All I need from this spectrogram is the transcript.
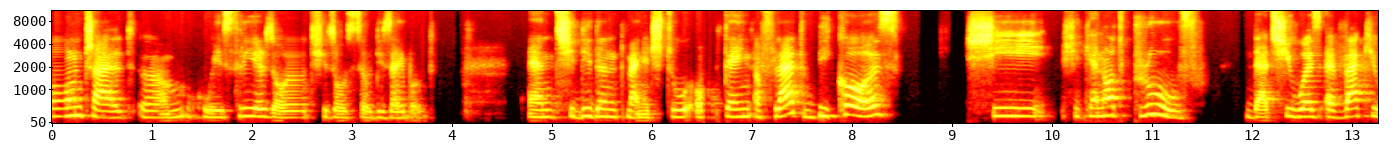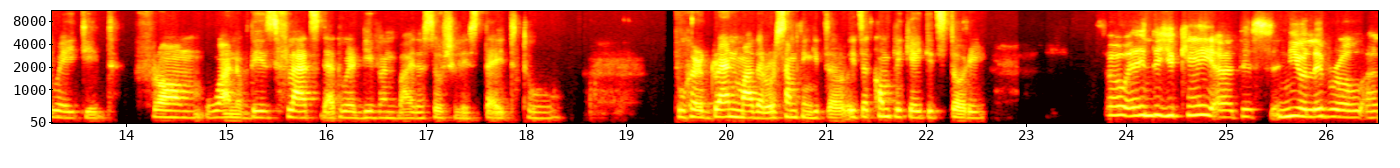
own child um, who is three years old she's also disabled. And she didn't manage to obtain a flat because she she cannot prove that she was evacuated from one of these flats that were given by the socialist state to to her grandmother or something it's a it's a complicated story So, in the UK, uh, this neoliberal uh,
